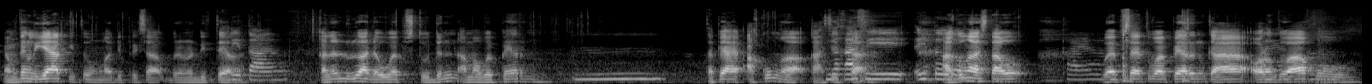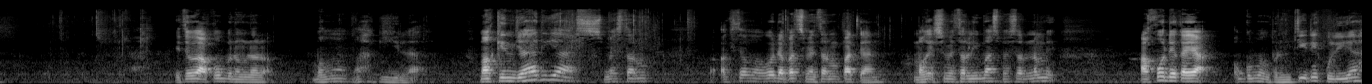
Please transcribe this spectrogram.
yang penting lihat gitu nggak diperiksa benar-benar detail. Detail. Karena dulu ada web student sama web parent. Hmm, tapi aku nggak kasih ta- kasih itu. aku nggak tahu kayak website web parent ke orang tua aku. Itu aku benar-benar bengong wah gila. Makin jadi ya semester itu aku dapat semester 4 kan. Makin semester 5 semester 6 aku udah kayak oh, gue mau berhenti deh kuliah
